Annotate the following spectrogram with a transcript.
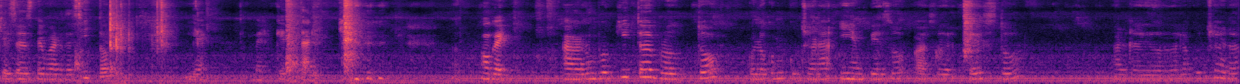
que es este verdecito y a ver qué tal. Ok agarro un poquito de producto coloco mi cuchara y empiezo a hacer esto alrededor de la cuchara.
